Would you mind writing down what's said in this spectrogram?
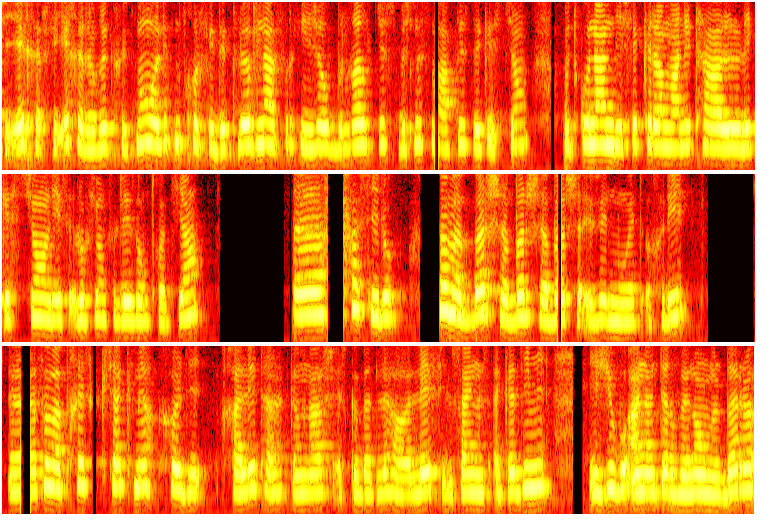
في آخر في آخر ال recrutement وليت ندخل في des clubs نعرف روحي نجاوب بالغلط juste باش نسمع plus de questions وتكون عندي فكرة معناتها على les questions اللي يسألوا فيهم في les entretiens أه حاسيلو. فما برشا برشا برشا événementات أخرين. أه فما presque chaque mercredi خليتها هكا منعرفش est-ce que بدلها ولا في ال Finance Academy يجيبوا un intervenant من برا.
